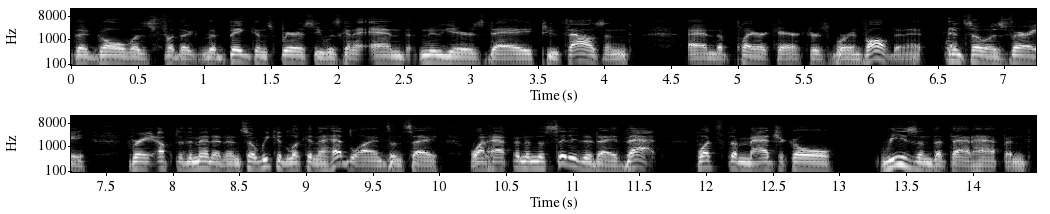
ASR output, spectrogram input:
The goal was for the the big conspiracy was going to end New Year's Day 2000, and the player characters were involved in it, and so it was very very up to the minute. And so we could look in the headlines and say what happened in the city today. That what's the magical reason that that happened.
